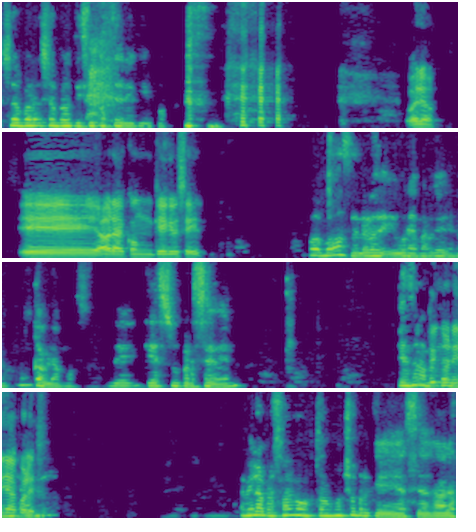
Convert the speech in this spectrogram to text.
ya, ya participaste del equipo. Bueno, eh, ahora con qué quieres seguir? Va- Vamos a hablar de una marca que nunca hablamos, de, que es Super Seven. Es No tengo ni idea cuál es. mí- A mí la persona me gustó mucho porque la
